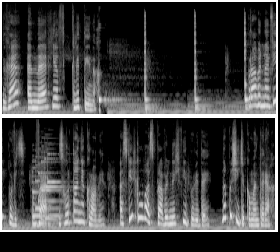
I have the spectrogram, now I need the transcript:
Г. Енергія в клітинах. Правильна відповідь В. Згортання крові. А скільки у вас правильних відповідей? Напишіть у коментарях.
